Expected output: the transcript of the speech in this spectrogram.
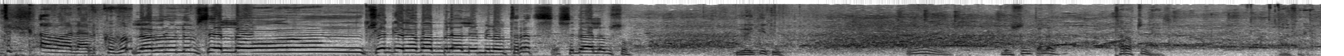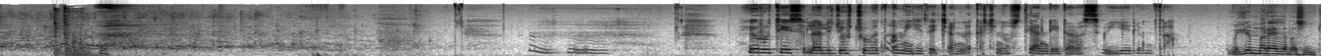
አትቀባ አላልኩህም? ለምኑ ልብስ የለውም ሸገን ያባብላል የሚለው ተረት ስጋ ለብሶ ለቂጡ ልብሱን ጥለህ ተረቱን ያዝ። አፍሬ ሂሩቴ ስለ ልጆቹ በጣም እየተጨነቀች ነው። እስቲ አንዴ ደረስ ብዬ ልምጣ። መጀመሪያ ለበስንቱ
